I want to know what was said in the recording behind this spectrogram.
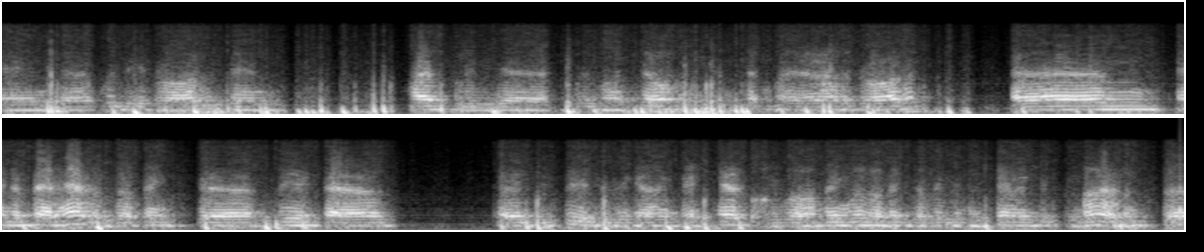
and uh, with their drivers and hopefully uh, with myself and, another driver. Um, and if that happens, I think uh, their cars, as you said, are going fantastically well in England. I think they're leading the championship at the moment. So,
